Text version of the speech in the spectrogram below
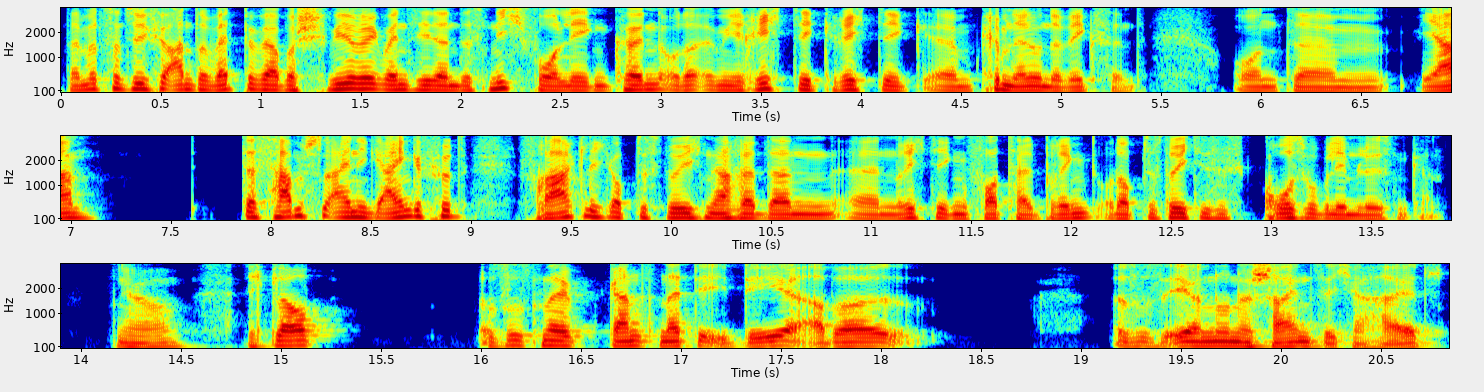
dann wird es natürlich für andere Wettbewerber schwierig, wenn sie dann das nicht vorlegen können oder irgendwie richtig, richtig ähm, kriminell unterwegs sind. Und ähm, ja, das haben schon einige eingeführt. Fraglich, ob das wirklich nachher dann einen richtigen Vorteil bringt oder ob das wirklich dieses große Problem lösen kann. Ja, ich glaube, es ist eine ganz nette Idee, aber es ist eher nur eine Scheinsicherheit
